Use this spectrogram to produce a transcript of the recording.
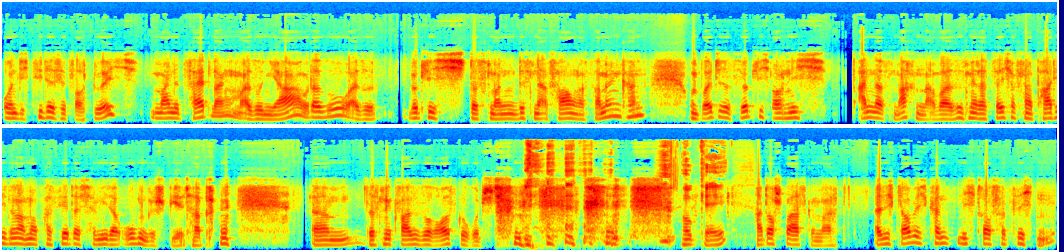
und ich ziehe das jetzt auch durch, meine Zeit lang, also ein Jahr oder so, also wirklich, dass man ein bisschen Erfahrung sammeln kann und wollte das wirklich auch nicht anders machen, aber es ist mir tatsächlich auf einer Party dann auch mal passiert, dass ich dann wieder oben gespielt habe. ähm, das ist mir quasi so rausgerutscht. okay. Hat auch Spaß gemacht. Also ich glaube, ich kann nicht darauf verzichten.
